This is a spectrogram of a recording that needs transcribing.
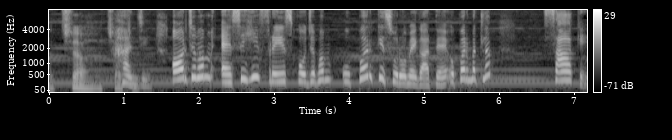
अच्छा अच्छा हाँ अच्छा। जी और जब हम ऐसे ही फ्रेज को जब हम ऊपर के सुरों में गाते हैं ऊपर मतलब सा के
